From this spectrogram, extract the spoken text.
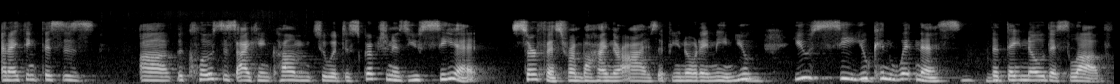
and I think this is uh, the closest I can come to a description is you see it surface from behind their eyes, if you know what I mean. You mm-hmm. you see, you can witness mm-hmm. that they know this love,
